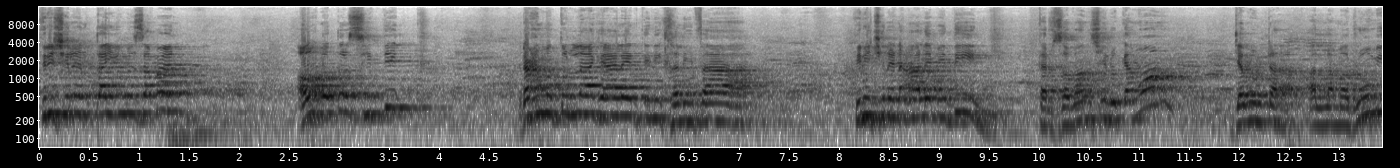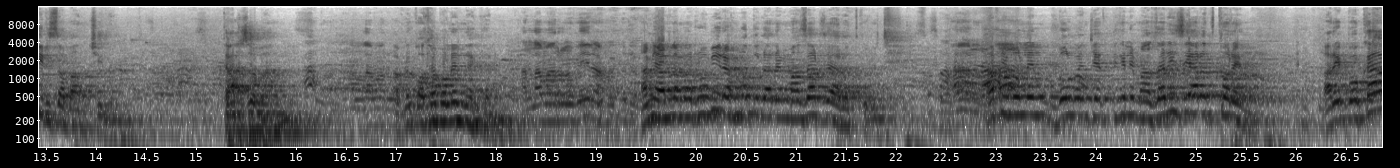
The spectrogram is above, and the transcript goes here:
তিনি ছিলেন কাইমুজ্জামান আবু বকর সিদ্দিক রহমতুল্লাহ আলের তিনি খলিফা। তিনি ছিলেন আলেম দিন। তার জবান ছিল কেমন? যেমনটা আল্লামা রুমির জবান ছিল। তার জবান? আপনি কথা বলেন না কেন? আমি আল্লামা রুমি রহমতুল্লাহ আলের মাজার জিয়ারত করেছি। আপনি বললেন বলবেন যে আপনি খালি মাজারই জিয়ারত করেন। আরে বোকা!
